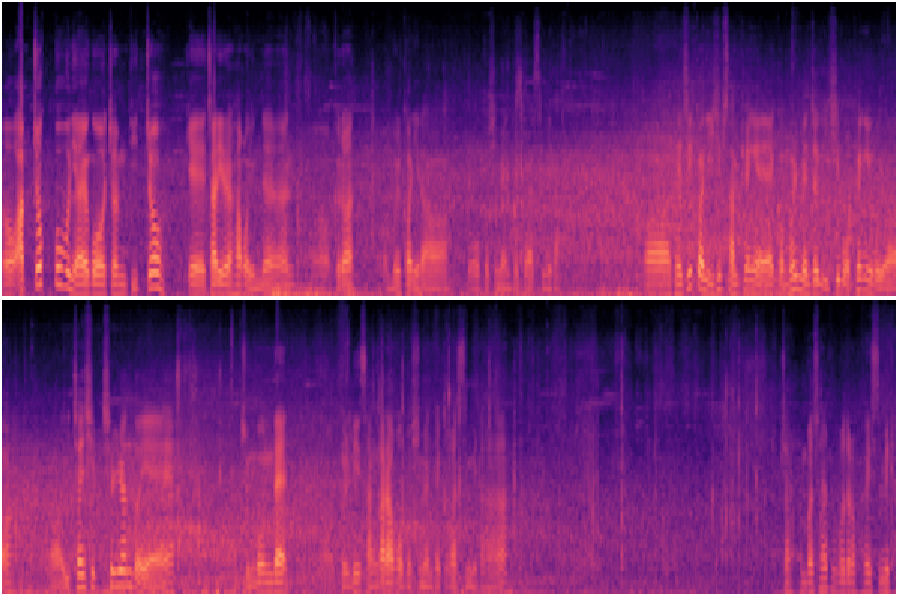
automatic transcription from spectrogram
어, 앞쪽 부분이 아니고 좀 뒤쪽에 자리를 하고 있는 어, 그런 어, 물건이라고 보시면 될 것 같습니다. 어, 대지권 23평에 건물 면적 25평이고요. 어, 2017년도에 준공된 어, 근리 상가라고 보시면 될 것 같습니다. 자, 한번 살펴보도록 하겠습니다.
